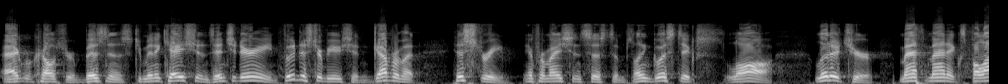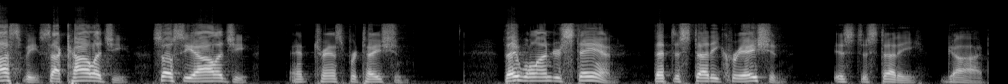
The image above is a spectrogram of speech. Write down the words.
agriculture, business, communications, engineering, food distribution, government, history, information systems, linguistics, law, literature, mathematics, philosophy, psychology, sociology, and transportation. They will understand that to study creation is to study God.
